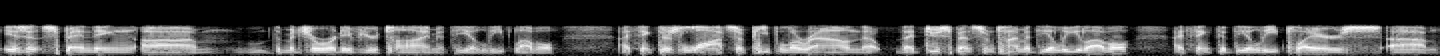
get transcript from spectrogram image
isn't spending um, the majority of your time at the elite level. I think there's lots of people around that that do spend some time at the elite level. I think that the elite players um,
